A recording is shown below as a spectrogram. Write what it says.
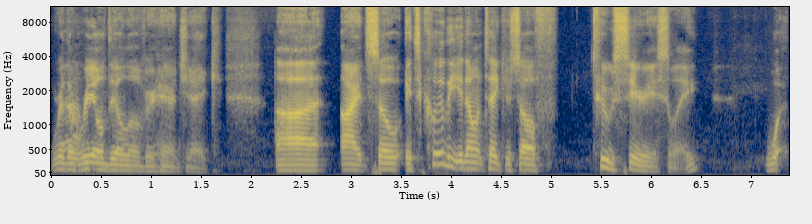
We're the real deal over here, Jake. Uh, all right, so it's clear that you don't take yourself too seriously. What,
